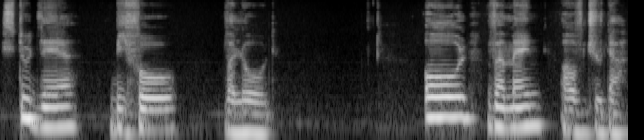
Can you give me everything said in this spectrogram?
stood there before the Lord. All the men of Judah.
